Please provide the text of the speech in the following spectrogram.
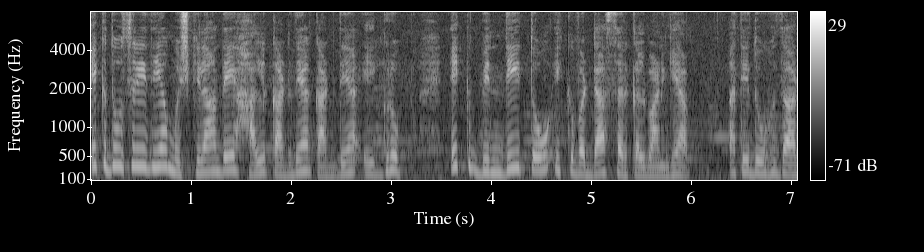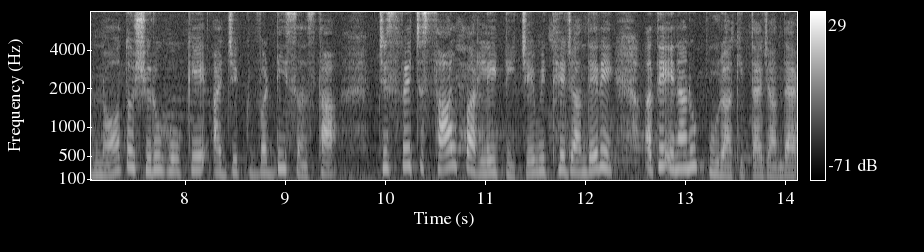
ਇੱਕ ਦੂਸਰੇ ਦੀਆਂ ਮੁਸ਼ਕਿਲਾਂ ਦੇ ਹੱਲ ਕੱਢਦਿਆਂ ਕੱਢਦਿਆਂ ਇਹ ਗਰੁੱਪ ਇੱਕ ਬਿੰਦੀ ਤੋਂ ਇੱਕ ਵੱਡਾ ਸਰਕਲ ਬਣ ਗਿਆ ਅਤੇ 2009 ਤੋਂ ਸ਼ੁਰੂ ਹੋ ਕੇ ਅੱਜ ਇੱਕ ਵੱਡੀ ਸੰਸਥਾ, ਜਿਸ ਵਿੱਚ ਸਾਲ ਭਰ ਲਈ ਟੀਚੇ ਮਿੱਥੇ ਜਾਂਦੇ ਨੇ ਅਤੇ ਇਹਨਾਂ ਨੂੰ ਪੂਰਾ ਕੀਤਾ ਜਾਂਦਾ ਹੈ।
